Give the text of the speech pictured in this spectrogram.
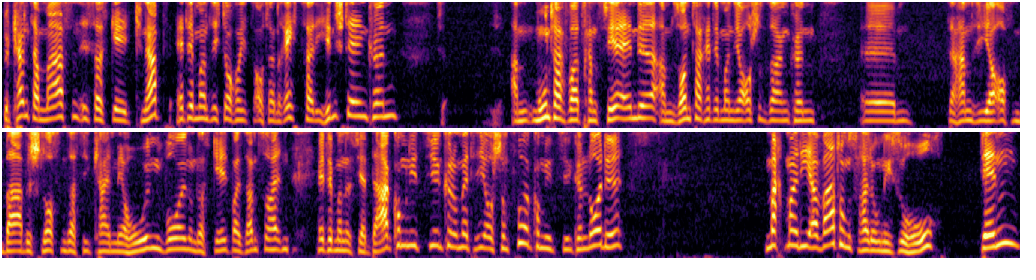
bekanntermaßen ist das Geld knapp, hätte man sich doch jetzt auch dann rechtzeitig hinstellen können. Am Montag war Transferende, am Sonntag hätte man ja auch schon sagen können, ähm, da haben sie ja offenbar beschlossen, dass sie keinen mehr holen wollen, um das Geld beisammen zu halten. Hätte man es ja da kommunizieren können und hätte ja auch schon vorher kommunizieren können. Leute, macht mal die Erwartungshaltung nicht so hoch, denn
